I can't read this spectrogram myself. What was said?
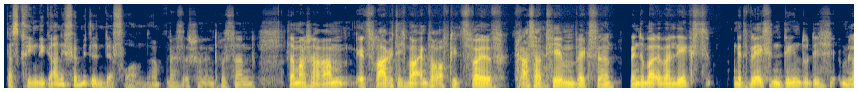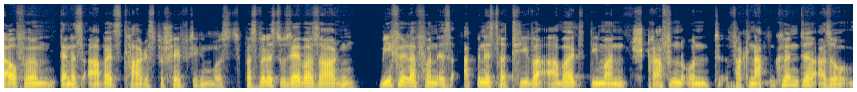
das kriegen die gar nicht vermittelt in der Form. Ne? Das ist schon interessant. Sag mal, Sharam, jetzt frage ich dich mal einfach auf die zwölf. Krasser Themenwechsel. Wenn du mal überlegst, mit welchen Dingen du dich im Laufe deines Arbeitstages beschäftigen musst, was würdest du selber sagen? Wie viel davon ist administrative Arbeit, die man straffen und verknappen könnte, also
